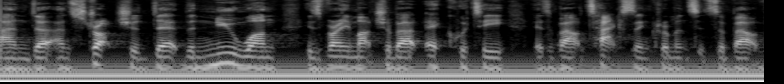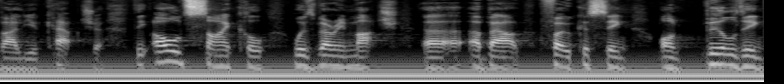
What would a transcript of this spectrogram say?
and, uh, and structured debt. The new one is very much about equity, it's about tax increments, it's about value capture. The old cycle was very much uh, about focusing on building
